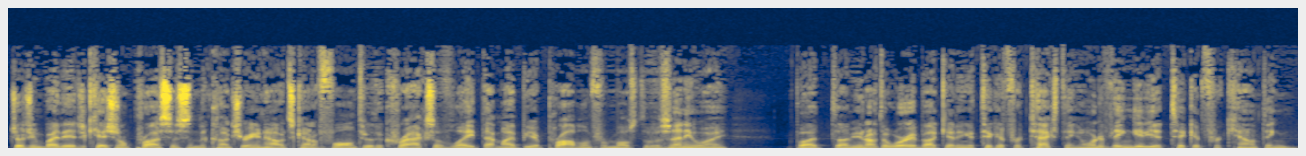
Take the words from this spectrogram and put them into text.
judging by the educational process in the country and how it's kind of fallen through the cracks of late, that might be a problem for most of us anyway. But um, you don't have to worry about getting a ticket for texting. I wonder if they can give you a ticket for counting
